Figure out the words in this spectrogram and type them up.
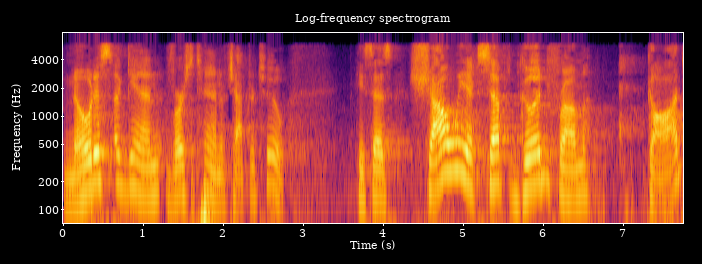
Notice again verse 10 of chapter 2. He says, Shall we accept good from God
